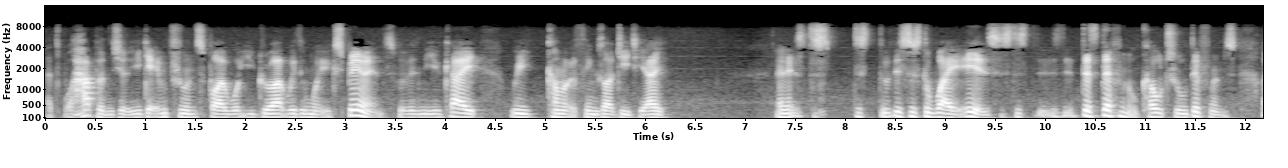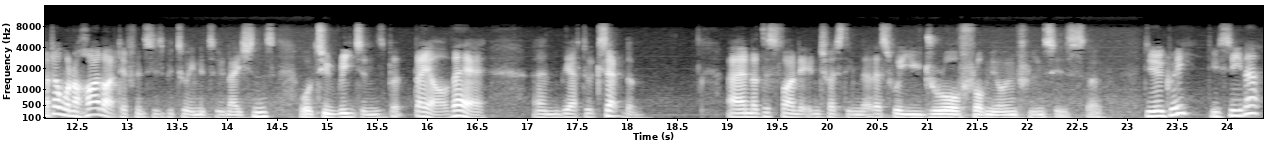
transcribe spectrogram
that's what happens. You know, you get influenced by what you grew up with and what you experience. Within the UK, we come up with things like GTA, and it's just, just it's just the way it is. It's just, there's definite cultural difference. I don't want to highlight differences between the two nations or two regions, but they are there, and we have to accept them. And I just find it interesting that that's where you draw from your influences. So, do you agree? Do you see that?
